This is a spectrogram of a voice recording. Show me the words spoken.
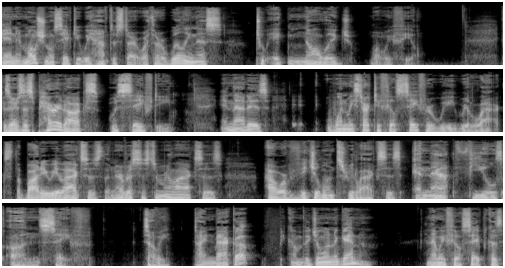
in emotional safety, we have to start with our willingness to acknowledge what we feel. Because there's this paradox with safety, and that is when we start to feel safer, we relax. The body relaxes, the nervous system relaxes, our vigilance relaxes, and that feels unsafe. So we tighten back up, become vigilant again, and then we feel safe because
